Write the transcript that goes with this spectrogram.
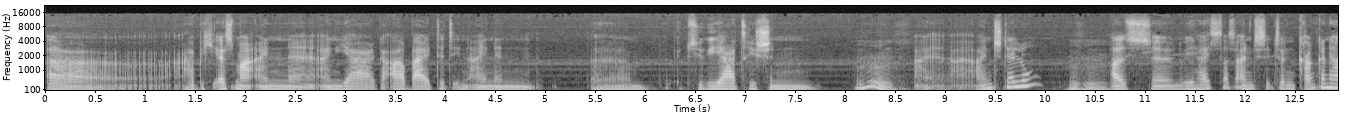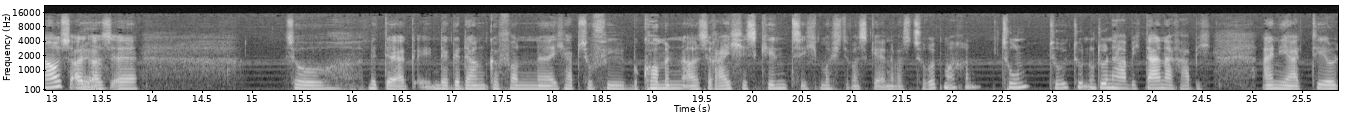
äh, habe ich erstmal ein, äh, ein Jahr gearbeitet in einem ähm, psychiatrischen Mhm. Ei- Einstellung Mhm. als, äh, wie heißt das, ein, ein Krankenhaus, als, Ja. als äh, so mit der, in der Gedanke von, äh, ich habe so viel bekommen als reiches Kind, ich möchte was gerne was zurückmachen, tun, zurücktun. Und dann habe ich, danach habe ich ein Jahr Theo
